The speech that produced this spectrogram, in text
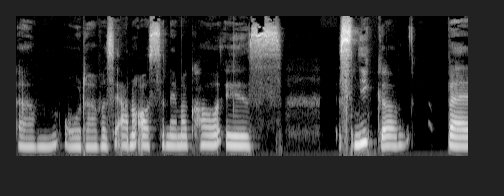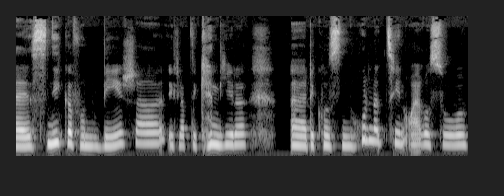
Ähm, oder was ich auch noch auszunehmen kann, ist Sneaker. Bei Sneaker von Veja, ich glaube, die kennt jeder, äh, die kosten 110 Euro so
